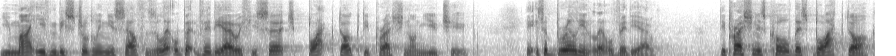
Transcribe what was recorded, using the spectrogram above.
you might even be struggling yourself. There's a little bit video if you search Black Dog Depression on YouTube. It is a brilliant little video. Depression is called this black dog,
